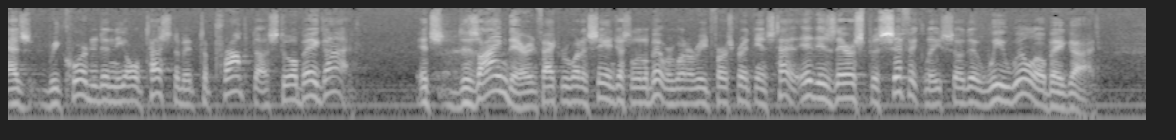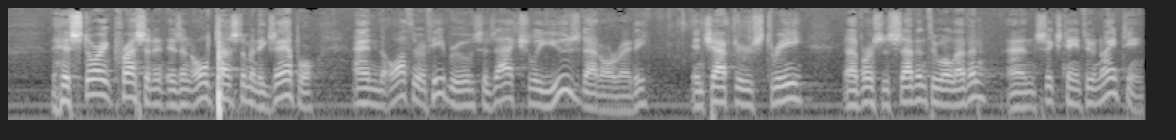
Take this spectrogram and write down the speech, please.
as recorded in the Old Testament to prompt us to obey God. It's designed there. In fact, we're going to see in just a little bit, we're going to read 1 Corinthians 10. It is there specifically so that we will obey God. The historic precedent is an Old Testament example, and the author of Hebrews has actually used that already in chapters 3 uh, verses 7 through 11 and 16 through 19.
